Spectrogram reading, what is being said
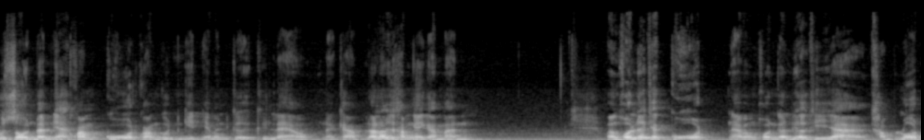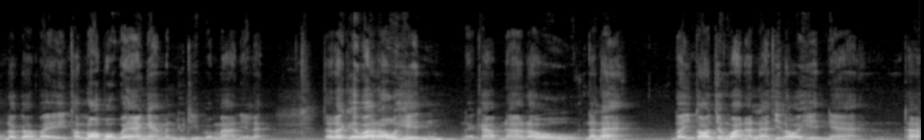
กุศลแบบนี้ความโกรธความหงุดหงิดเนี่ยมันเกิดขึ้นแล้วนะครับ แล้วเราจะทำไงกับมัน บางคนเลือกจะโกรธนะบางคนก็เลือกที่จะขับรถแล้วก็ไปทะเลาะเบาะแว้งเนี่ยมันอยู่ที่ประมาณนี้แหละ แต่ถ้าเกิดว่าเราเห็นนะครับนะเรานั่นแหละในตอนจังหวะนั้นแหละที่เราเห็นเนี่ยถ้า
